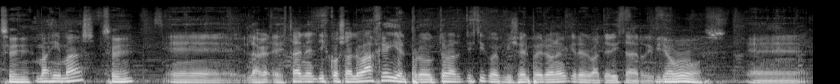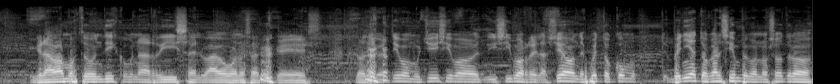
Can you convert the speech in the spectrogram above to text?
Sí, más y más, sí. eh, la- está en el disco Salvaje y el productor artístico es Michel Peronel, que era el baterista de riff. Mira vos. Eh, grabamos todo un disco, una risa, el vago, bueno, sabes lo que es. Nos divertimos muchísimo, hicimos relación, después tocó, venía a tocar siempre con nosotros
